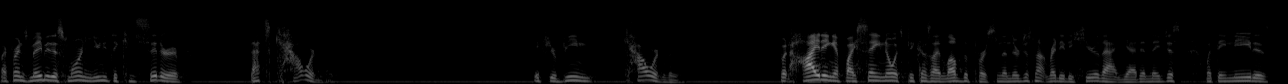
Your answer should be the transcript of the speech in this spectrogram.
My friends, maybe this morning you need to consider if that's cowardly. If you're being cowardly, but hiding it by saying, no, it's because I love the person, and they're just not ready to hear that yet. And they just, what they need is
